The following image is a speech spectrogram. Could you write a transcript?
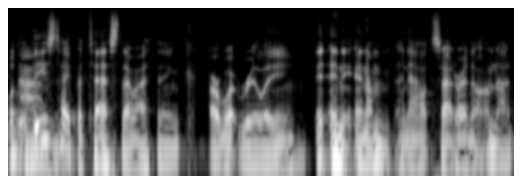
Well, th- these Um, type of tests, though, I think are what really. And and I'm an outsider. I don't. I'm not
